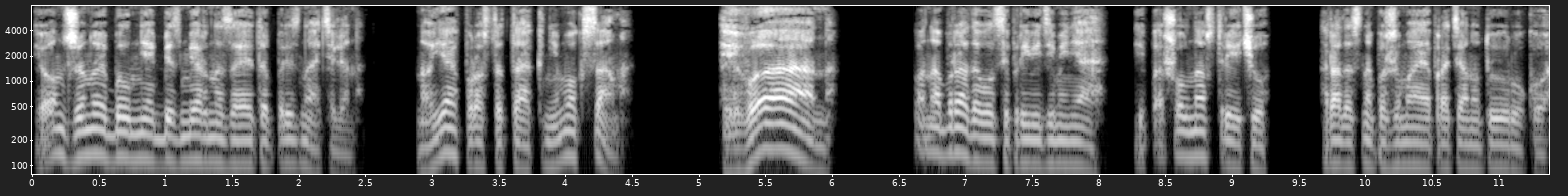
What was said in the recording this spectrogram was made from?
и он с женой был мне безмерно за это признателен. Но я просто так не мог сам. «Иван!» Он обрадовался при виде меня и пошел навстречу, радостно пожимая протянутую руку.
